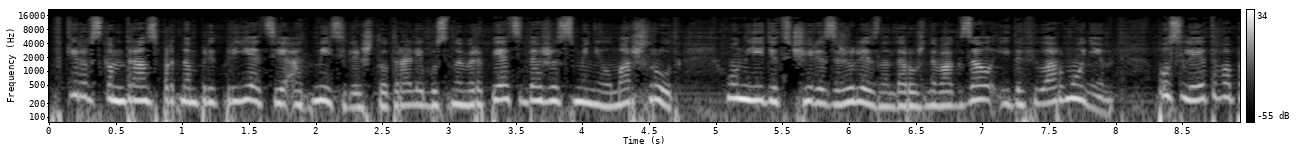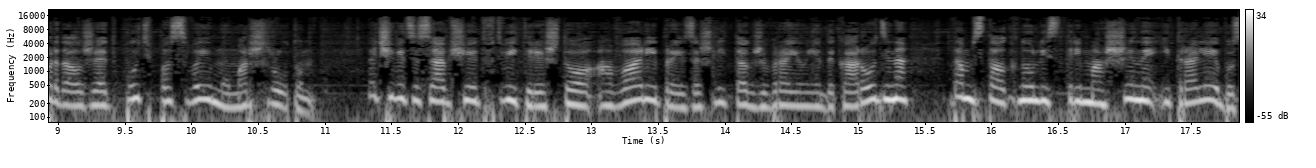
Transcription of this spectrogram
В Кировском транспортном предприятии отметили, что троллейбус номер 5 даже сменил маршрут. Он едет через железнодорожный железнодорожный вокзал и до филармонии. После этого продолжает путь по своему маршруту. Очевидцы сообщают в Твиттере, что аварии произошли также в районе Декородина. Там столкнулись три машины и троллейбус.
